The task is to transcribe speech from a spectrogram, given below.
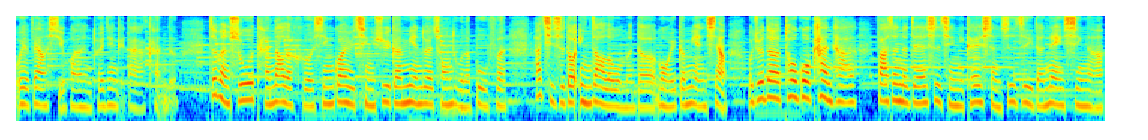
我也非常喜欢，很推荐给大家看的。这本书谈到的核心，关于情绪跟面对冲突的部分，它其实都映照了我们的某一个面相。我觉得透过看它发生的这些事情，你可以审视自己的内心啊，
